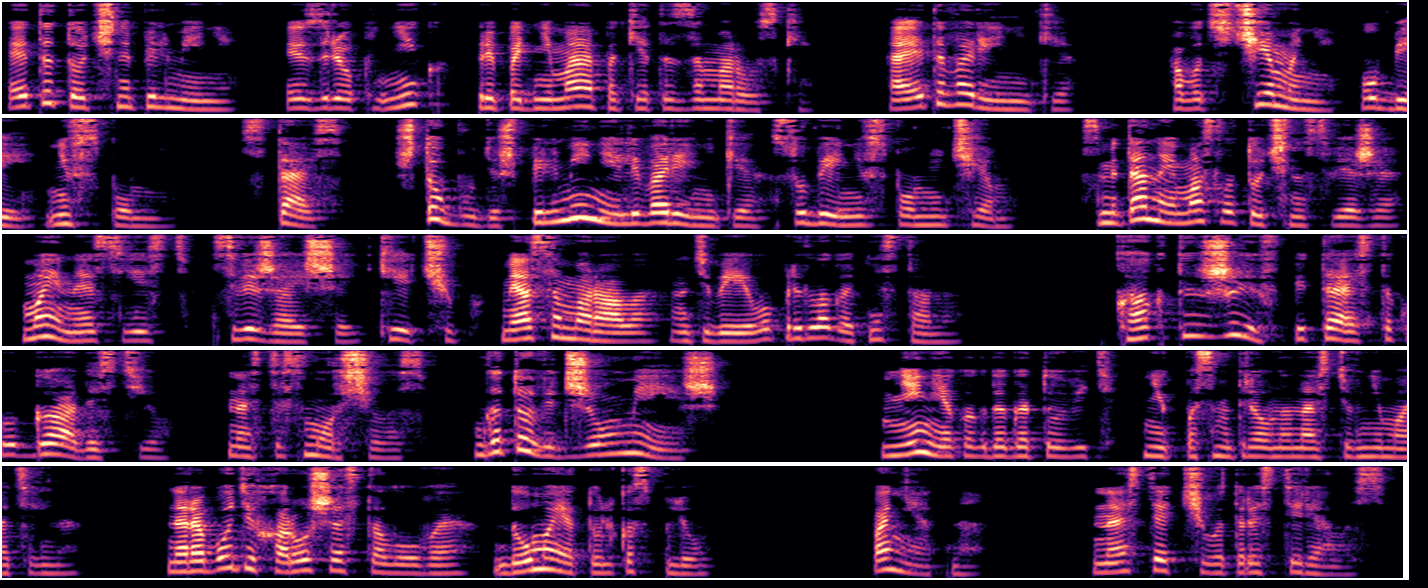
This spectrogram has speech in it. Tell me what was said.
«Это точно пельмени», — изрек Ник, приподнимая пакет из заморозки. «А это вареники. А вот с чем они? Убей, не вспомню. Стась, что будешь, пельмени или вареники? С убей, не вспомню чем. Сметана и масло точно свежие. Майонез есть, свежайший, кетчуп, мясо морала, но тебе его предлагать не стану. Как ты жив, питаясь такой гадостью? Настя сморщилась. Готовить же умеешь. Мне некогда готовить, Ник посмотрел на Настю внимательно. На работе хорошая столовая, дома я только сплю. Понятно. Настя от чего-то растерялась.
